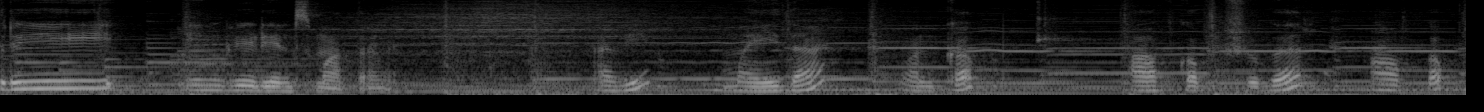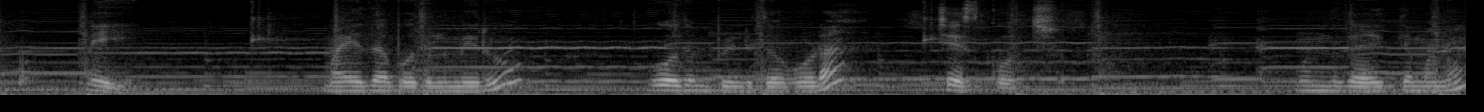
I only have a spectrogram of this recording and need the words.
త్రీ ఇంగ్రీడియంట్స్ మాత్రమే. అవి maida one cup half cup sugar half cup నెయ్యి. మైదా బదులు మీరు గోధుమ పిండితో కూడా చేసుకోవచ్చు. ముందుగా అయితే మనం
